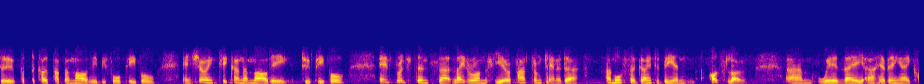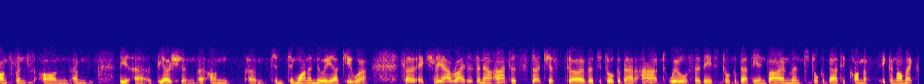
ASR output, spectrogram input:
to put the kaupapa Māori before people and showing tikanga Māori to people. And for instance, uh, later on this year, apart from Canada, I'm also going to be in Oslo, um, where they are having a conference on um, the uh, the ocean uh, on um, Te Moana Nui a Kiwa. So actually, our writers and our artists don't just go over to talk about art. We're also there to talk about the environment, to talk about econ- economics,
